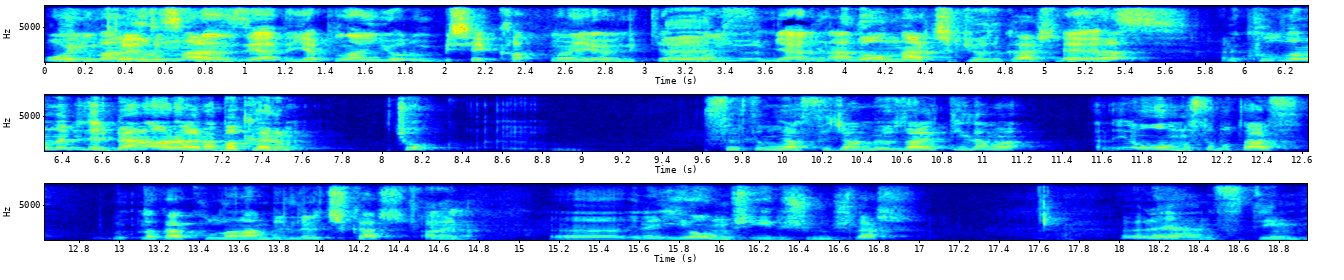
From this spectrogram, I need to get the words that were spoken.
yapılan kalitesinden yorumlar ziyade yapılan yorum bir şey katmaya yönelik yapılan Evet. yorum. Yani genelde onlar çıkıyordu karşımıza. evet. Hani kullanılabilir. Ben ara ara bakarım. Çok e, sırtımı yaslayacağım bir özellik değil ama hani yine olmasa bu tarz mutlaka kullanan birileri çıkar. Aynen. Ee, yine iyi olmuş, iyi düşünmüşler. Öyle yani Steam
